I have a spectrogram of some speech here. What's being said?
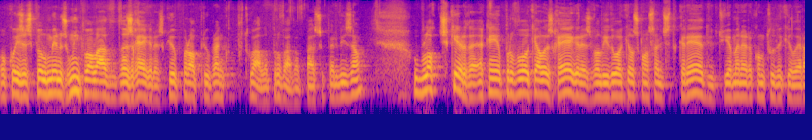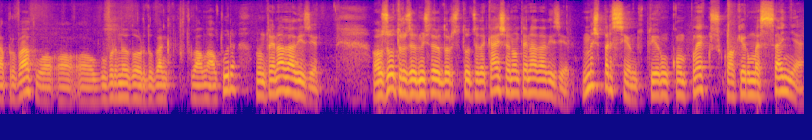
ou coisas pelo menos muito ao lado das regras que o próprio Banco de Portugal aprovava para a supervisão. O Bloco de Esquerda, a quem aprovou aquelas regras, validou aqueles conselhos de crédito e a maneira como tudo aquilo era aprovado, ao, ao, ao governador do Banco de Portugal na altura, não tem nada a dizer. Aos outros administradores todos da Caixa não tem nada a dizer. Mas parecendo ter um complexo, qualquer uma senha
